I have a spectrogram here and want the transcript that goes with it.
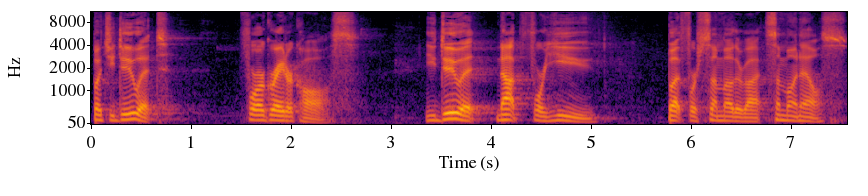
But you do it for a greater cause. You do it not for you, but for some other someone else.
